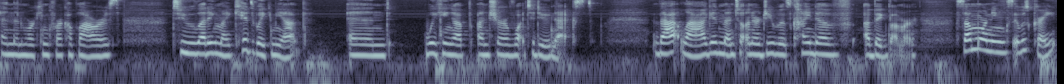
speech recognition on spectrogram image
and then working for a couple hours to letting my kids wake me up and waking up unsure of what to do next. That lag in mental energy was kind of a big bummer. Some mornings it was great.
